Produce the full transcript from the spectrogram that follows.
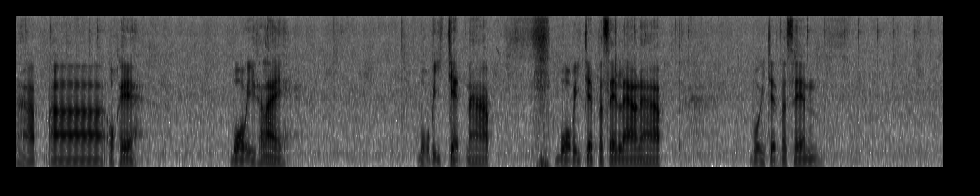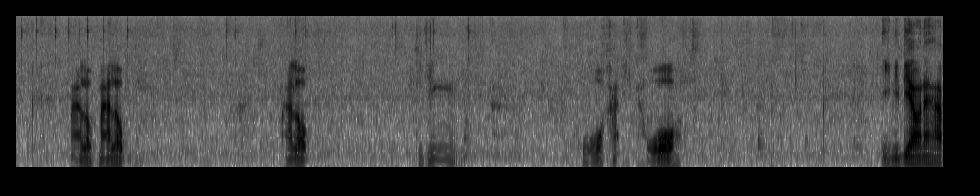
นะครับอ่าโอเคบวกอีกเท่าไหร่บวกไปอีก 7 นะครับ บวกไปอีก 7%แล้วนะครับ บวกอีก 7%หมาหลบหมาหลบหมาหลบ จริงๆโหค่ะโห อีกนิดเดียวนะครับ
